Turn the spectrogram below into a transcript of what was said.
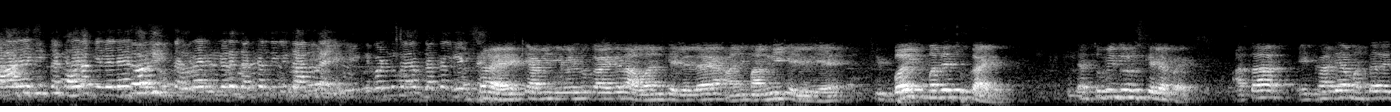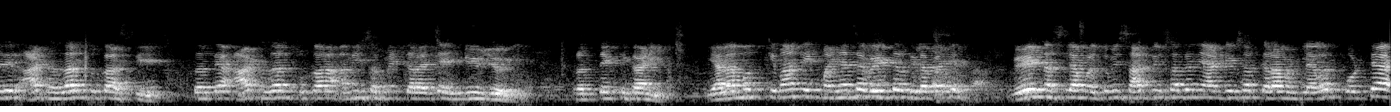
आज दिन की मोहलत केलेले आहे तक्रारींकडे दखल दिली जात नाही निवडणूक आयोग दखल घेत असं आहे की आम्ही निवडणूक आयोगाला आवाहन केलेलं आहे आणि मागणी केलेली आहे की बल्कमध्ये चुका आहेत त्या तुम्ही दुरुस्त केल्या पाहिजे आता एखाद्या मतदारातील आठ हजार चुका असतील तर त्या आठ हजार चुका आम्ही सबमिट करायच्या इंडिव्हिज्युअली प्रत्येक ठिकाणी. याला मग किमान एक महिन्याचा वेळ तर दिला पाहिजे. वेळ नसल्यामुळे तुम्ही सात दिवसात आणि आठ दिवसात करा म्हटल्यावर कोणत्या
